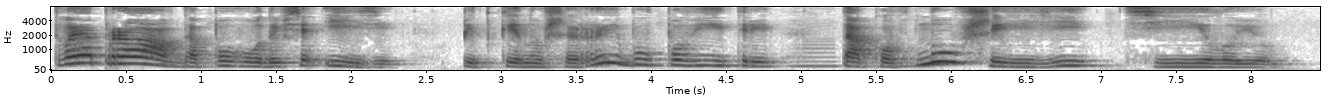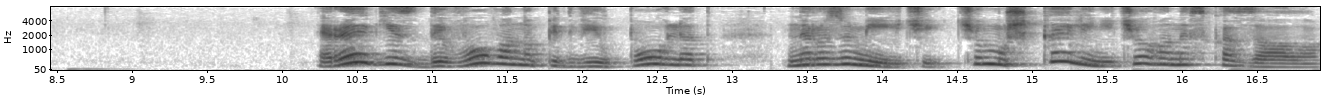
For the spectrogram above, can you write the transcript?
Твоя правда, погодився Ізі, підкинувши рибу в повітрі та ковтнувши її цілою. Регі здивовано підвів погляд, не розуміючи, чому ж Келі нічого не сказала.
